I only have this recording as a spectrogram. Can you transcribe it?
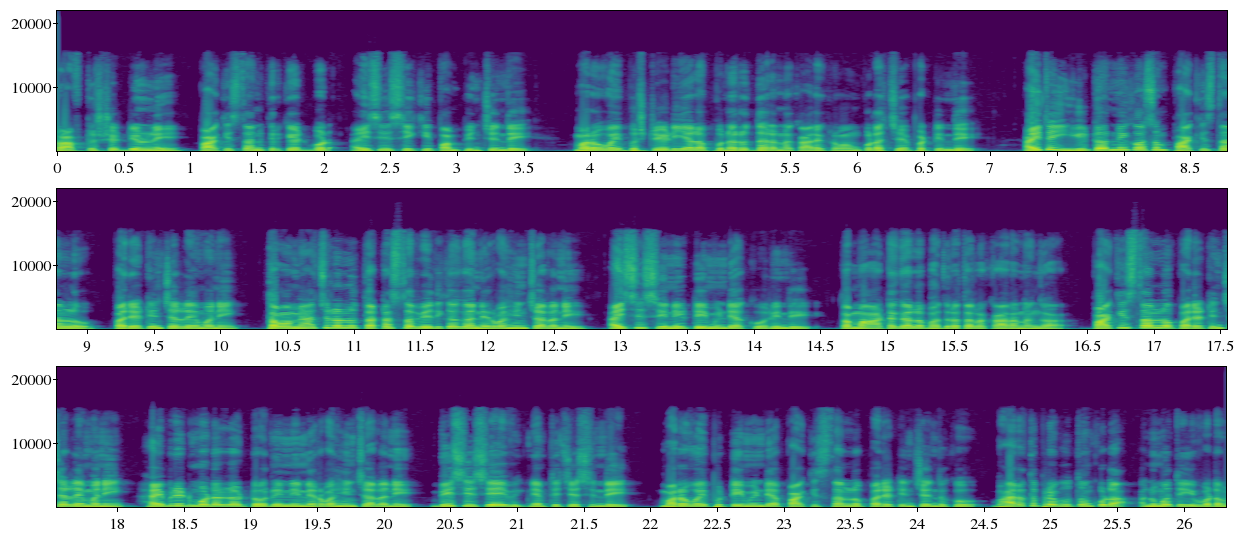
డ్రాఫ్ట్ షెడ్యూల్ని పాకిస్తాన్ క్రికెట్ బోర్డు ఐసీసీకి పంపించింది. మరోవైపు స్టేడియాల పునరుద్ధరణ కార్యక్రమం కూడా చేపట్టింది. అయితే ఈ టోర్నీ కోసం పాకిస్తాన్లో పర్యటించలేమని తమ మ్యాచ్లను తటస్థ వేదికగా నిర్వహించాలని ఐసీసీని టీమిండియా కోరింది. తమ ఆటగాళ్ళ భద్రతల కారణంగా పాకిస్తాన్లో పర్యటించలేమని హైబ్రిడ్ మోడల్లో టోర్నీని నిర్వహించాలని బీసీసీఐ విజ్ఞప్తి చేసింది. మరోవైపు టీమిండియా పాకిస్తాన్లో పర్యటించేందుకు భారత ప్రభుత్వం కూడా అనుమతి ఇవ్వడం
